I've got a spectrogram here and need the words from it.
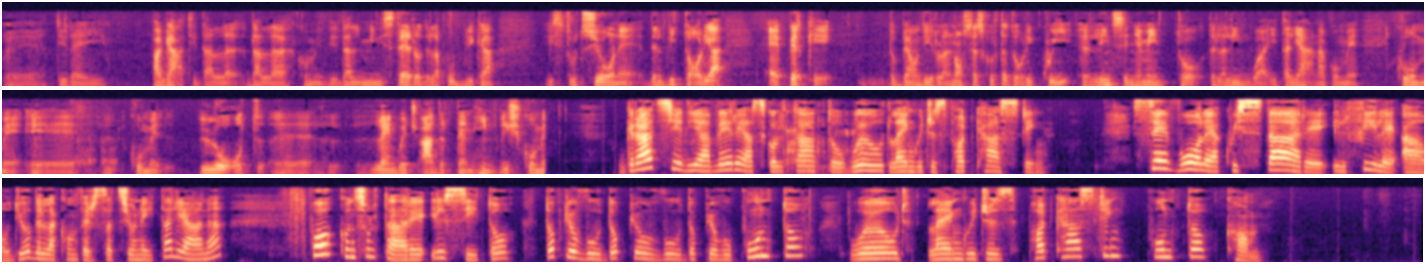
eh, direi pagati dal, dal, dal, Ministero della Pubblica Istruzione del Vittoria è perché, dobbiamo dirlo ai nostri ascoltatori, qui eh, l'insegnamento della lingua italiana come, come, eh, come LOT, eh, Language Other Than English, come Grazie di aver ascoltato World Languages Podcasting. Se vuole acquistare il file audio della conversazione italiana, può consultare il sito worldlanguagespodcasting.com.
